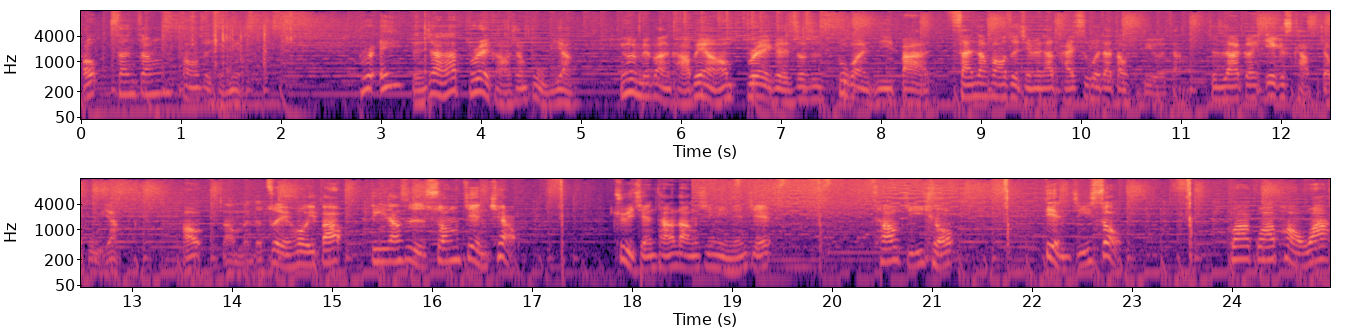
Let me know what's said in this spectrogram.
好，三张放到最前面。不是，哎，等一下，它 break 好像不一样。因为美版卡片好像 break 就是不管你把三张放到最前面，它还是会在倒数第二张，就是它跟 EX 卡比较不一样。好，那我们的最后一包，第一张是双剑鞘，巨前螳螂心理连结，超级球，电击兽，呱呱泡蛙，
